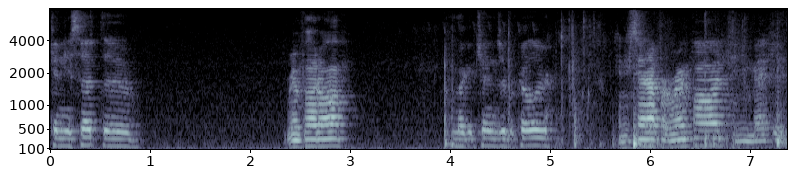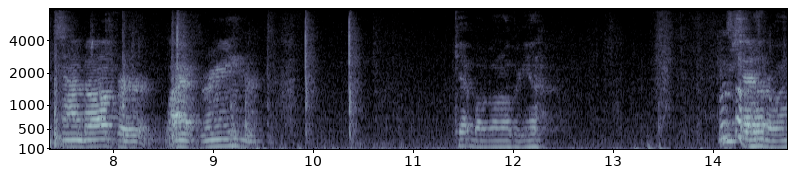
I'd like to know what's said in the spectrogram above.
Can you set the REM pod off? make it change every color? Can you set up a REM pod? Can you make it sound off or light up green? Or Cat ball going off again. What's you, that another one?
